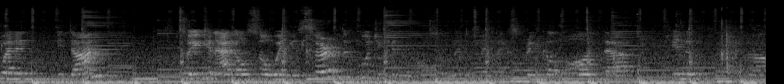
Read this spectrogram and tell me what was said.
when it be done so you can add also when you serve the food you can also a little bit like sprinkle on the in the uh,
